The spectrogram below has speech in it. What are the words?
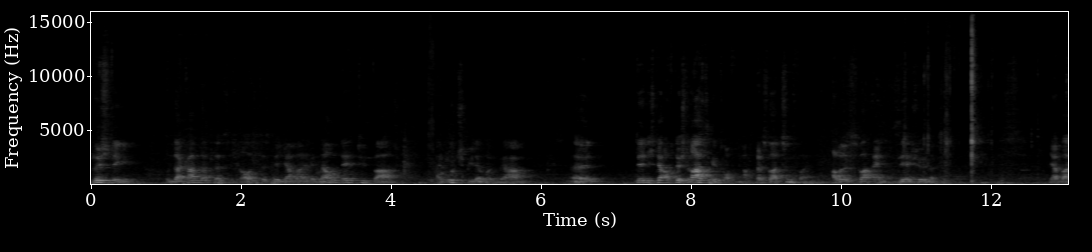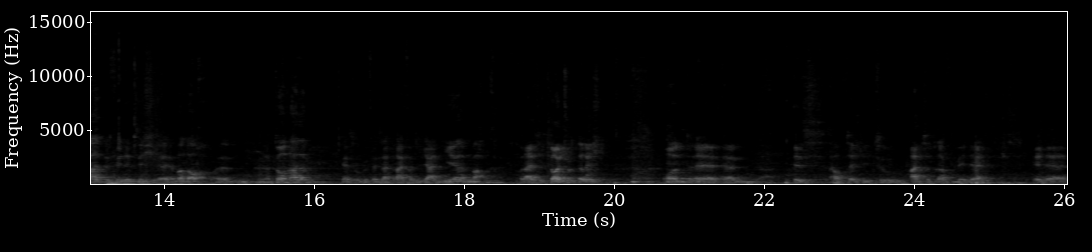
Flüchtlingen. Und da kam dann plötzlich raus, dass der Jamal genau der Typ war, ein Utspieler wollten wir haben, äh, den ich da auf der Straße getroffen habe. Das war Zufall, aber es war ein sehr schöner Zufall. Jamal befindet sich äh, immer noch ähm, in der Turnhalle. Er ist ungefähr seit dreiviertel Jahren hier und macht fleißig Deutschunterricht und äh, ähm, ist hauptsächlich zu, anzutreffen in der, in der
